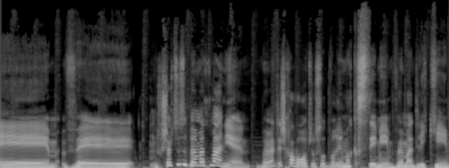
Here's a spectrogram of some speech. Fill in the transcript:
אמ, ואני חושבת שזה באמת מעניין. באמת יש חברות שעושות דברים מקסימים ומדליקים.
